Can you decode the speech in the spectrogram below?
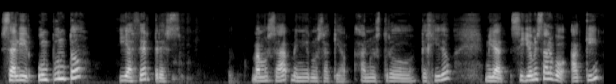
salir un punto y hacer tres. Vamos a venirnos aquí a nuestro tejido. Mirad, si yo me salgo aquí,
